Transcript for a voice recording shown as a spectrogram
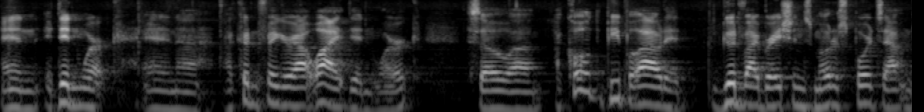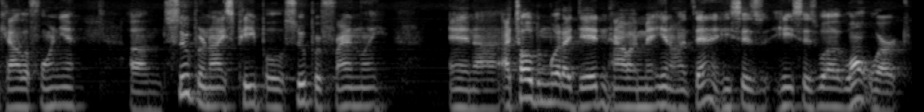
and it didn't work. and uh, I couldn't figure out why it didn't work. So uh, I called the people out at Good Vibrations Motorsports out in California. Um, super nice people, super friendly. And uh, I told him what I did and how I made, you know, and then he says, he says, well, it won't work.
